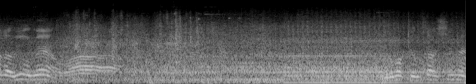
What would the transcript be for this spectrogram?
이야, 위험하다, 위험해. 와. 오르막 경사 심해.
